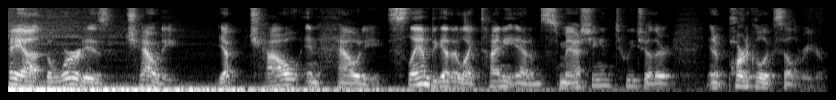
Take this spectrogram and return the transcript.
Hey, uh, the word is chowdy. Yep, chow and howdy. Slammed together like tiny atoms, smashing into each other in a particle accelerator.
